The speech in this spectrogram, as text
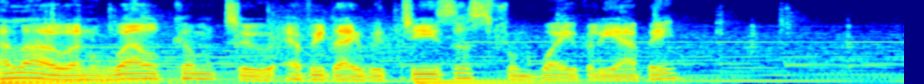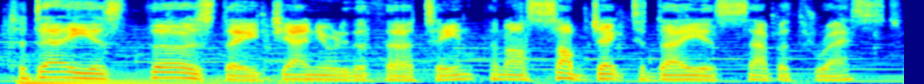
Hello and welcome to Everyday with Jesus from Waverley Abbey. Today is Thursday, January the 13th, and our subject today is Sabbath rest.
